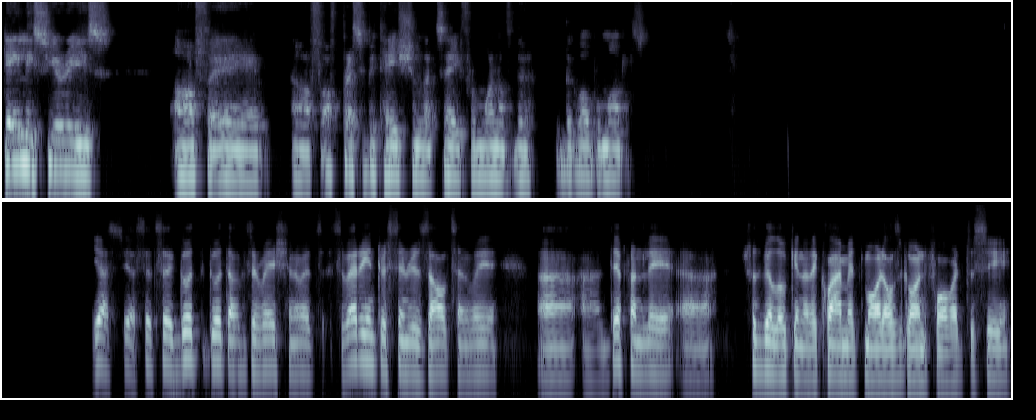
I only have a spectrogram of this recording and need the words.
daily series of a of, of precipitation, let's say, from one of the, the global models. Yes, yes, it's a good good observation. It's, it's very interesting results, and we uh, uh, definitely uh, should be looking at the climate models going forward to see,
